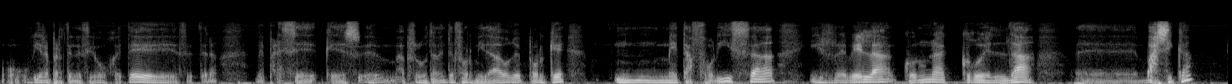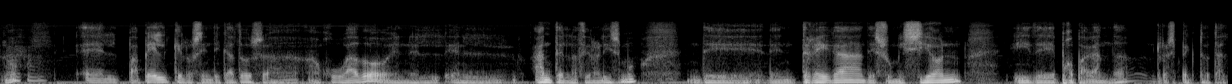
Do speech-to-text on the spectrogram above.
hubiera pertenecido a UGT, etcétera, me parece que es eh, absolutamente formidable porque metaforiza y revela con una crueldad eh, básica el papel que los sindicatos han jugado en el, ante el nacionalismo de, de entrega, de sumisión y de propaganda respecto tal.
